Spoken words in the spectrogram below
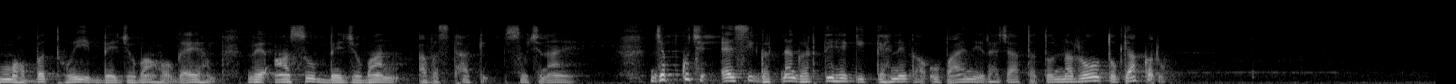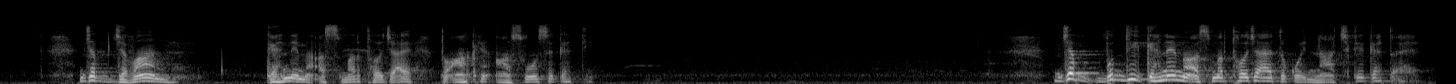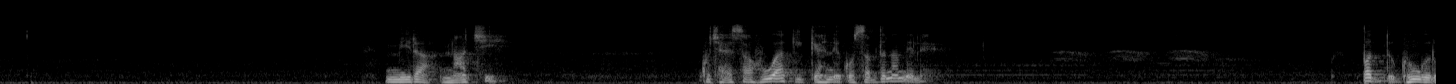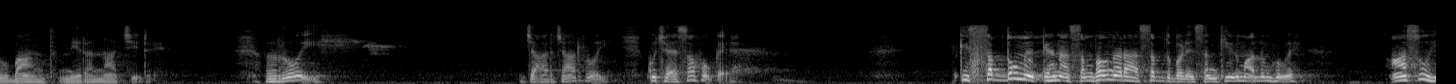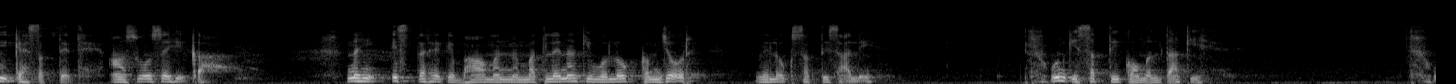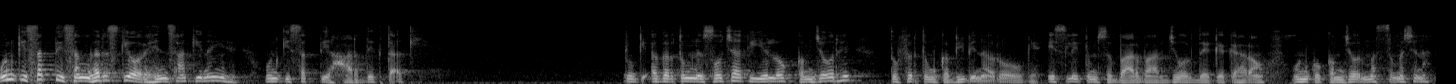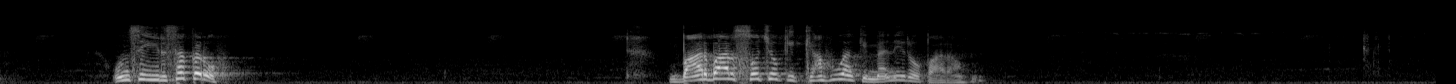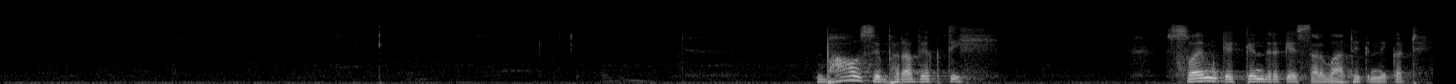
मोहब्बत हुई, बेजुबा हो गए हम। वे आँसू बेजुबान अवस्था की सूचनाएँ जब कुछ ऐसी घटना घटती है कि कहने का उपाय नहीं रह जाता तो न रो तो क्या करो? जब जवान कहने में असमर्थ हो जाए तो आँखें आंसुओं से कहती। जब बुद्धि कहने में असमर्थ हो जाए तो कोई नाच के कहता है। मीरा नाची। कुछ ऐसा हुआ कि कहने को शब्द ना मिले? पद घुंघरू बाँध मेरा नाची रे। रोई। जार जार रोई। कुछ ऐसा हो गया कि शब्दों में कहना संभव न रहा, शब्द बड़े संकीर्ण मालूम हुए। आँसू ही कह सकते थे, आंसुओं से ही कहा। नहीं, इस तरह के भाव मन में मत लेना कि वो लोग कमज़ोर वे लोग शक्तिशाली उनकी शक्ति कोमलता की है। उनकी शक्ति संघर्ष की और हिंसा की नहीं है, उनकी शक्ति हार्दिकता की क्योंकि अगर तुमने सोचा कि ये लोग कमज़ोर हैं तो फिर तुम कभी भी ना रोओगे। इसलिए तुमसे बार बार ज़ोर दे के कह रहा हूँ, उनको कमज़ोर मत समझना। उनसे ईर्षा करो। बार बार सोचो कि क्या हुआ कि मैं नहीं रो पा रहा हूँ। भाव से भरा व्यक्ति स्वयं के केंद्र के सर्वाधिक निकट है।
